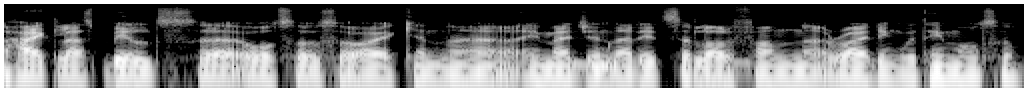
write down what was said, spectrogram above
high class builds uh, also, so I can uh, imagine that it's a lot of fun uh, riding with him also.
